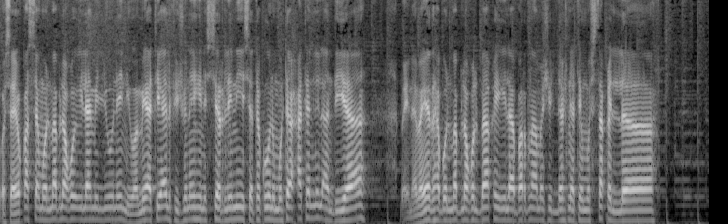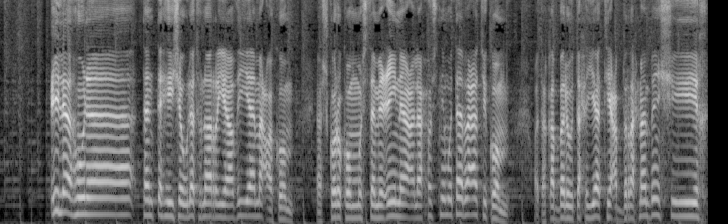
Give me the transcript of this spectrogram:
وسيقسم المبلغ إلى مليونين ومائة ألف جنيه استرليني ستكون متاحة للأندية بينما يذهب المبلغ الباقي إلى برنامج اللجنة المستقلة إلى هنا تنتهي جولتنا الرياضية معكم. نشكركم مستمعين على حسن متابعتكم. وتقبلوا تحيات عبد الرحمن بن شيخ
